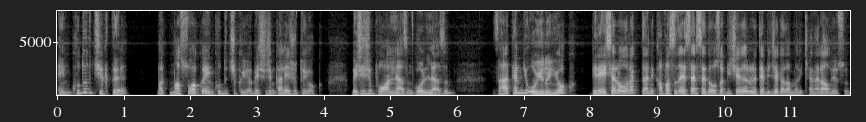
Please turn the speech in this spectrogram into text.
Enkudu çıktı. Bak Masuaku Enkudu çıkıyor. Beşiktaş'ın kale şutu yok. Beşiktaş'ın puan lazım, gol lazım. Zaten bir oyunun yok. Bireysel olarak da hani kafasına eserse de olsa bir şeyler üretebilecek adamları kenara alıyorsun.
